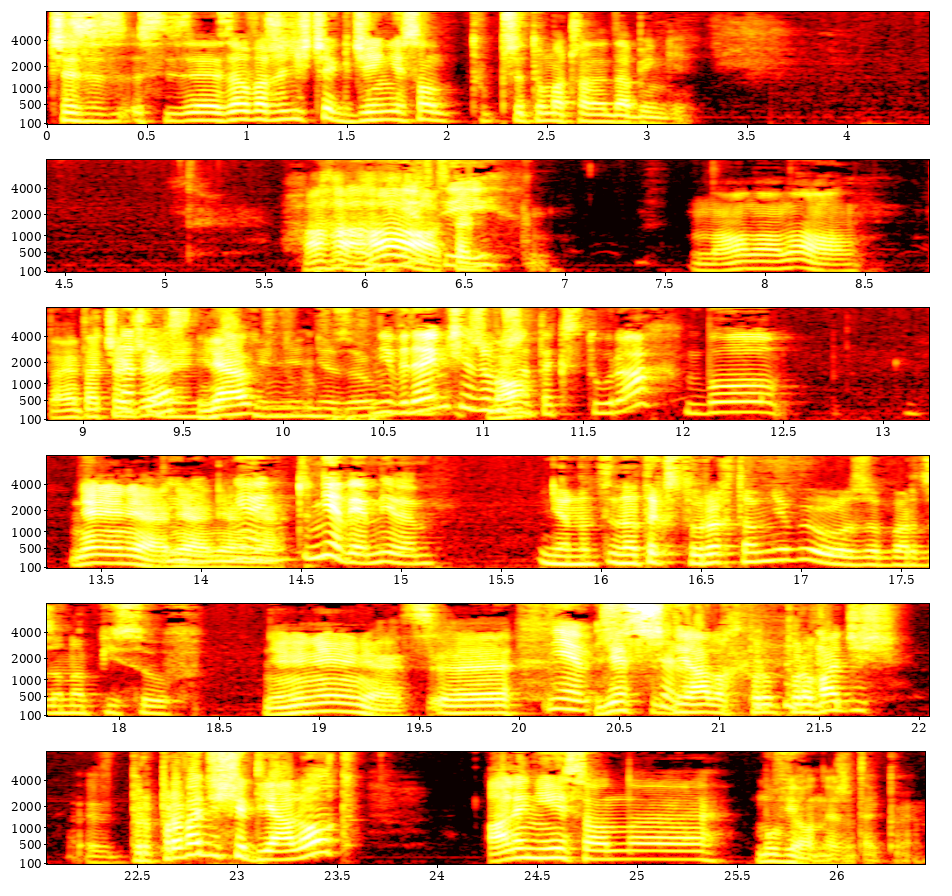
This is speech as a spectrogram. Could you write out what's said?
czy z, z, zauważyliście, gdzie nie są tu przetłumaczone dubbingi? Ha, ha, ha. Oh, tak... No, no, no. Pamiętacie, Na gdzie? tekst- Nie, Ja... nie, nie, nie, wydaje mi się, że No. może na teksturach, bo... Nie, nie, nie, nie, nie, nie. to nie wiem, nie wiem. nie no, na teksturach tam nie było za bardzo napisów. Nie, nie, nie, nie. nie. E, Nie Jest strzelam. dialog, pro, prowadzi, się- pro, prowadzi się dialog, ale nie jest on e, mówiony, że tak powiem.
